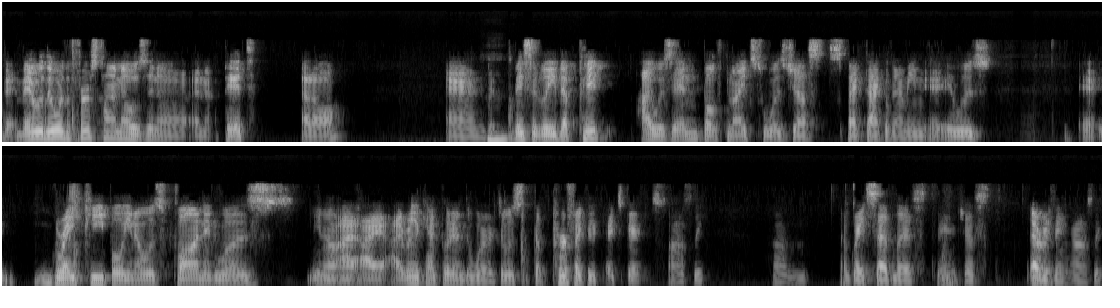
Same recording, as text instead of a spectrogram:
they, they were they were the first time I was in a in a pit at all, and Mhm. basically the pit I was in both nights was just spectacular. I mean, it, it was uh, great people. You know, it was fun. It was you know I, I I really can't put it into words. It was the perfect experience, honestly. Um, a great set list, and just everything, honestly.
